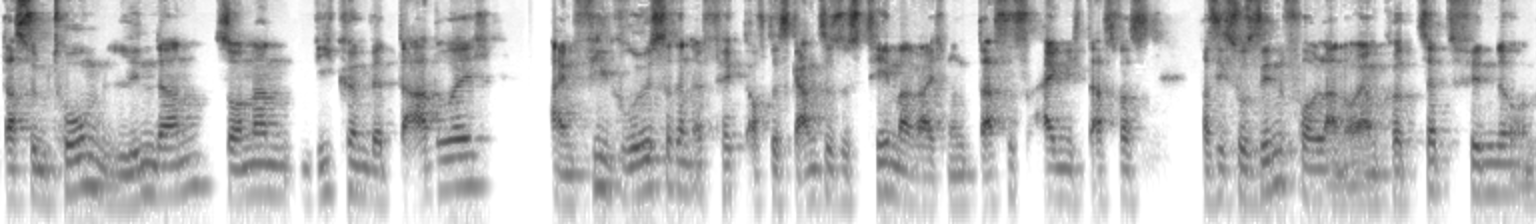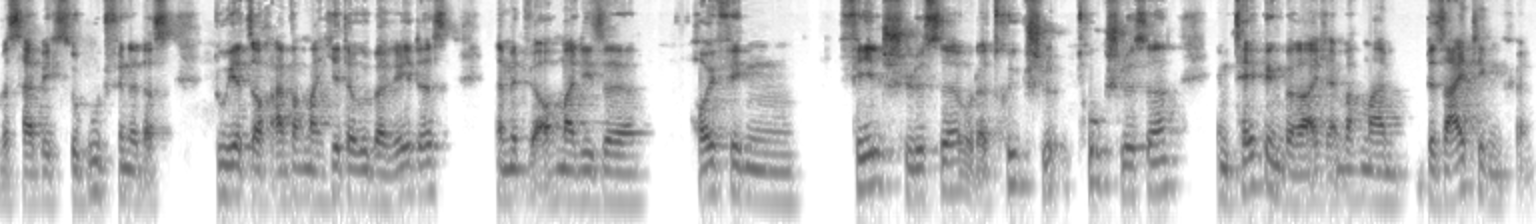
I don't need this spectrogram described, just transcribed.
das Symptom lindern, sondern wie können wir dadurch einen viel größeren Effekt auf das ganze System erreichen. Und das ist eigentlich das, was, was ich so sinnvoll an eurem Konzept finde und weshalb ich so gut finde, dass du jetzt auch einfach mal hier darüber redest, damit wir auch mal diese häufigen Fehlschlüsse oder Trugschlüsse im Taping-Bereich einfach mal beseitigen können.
